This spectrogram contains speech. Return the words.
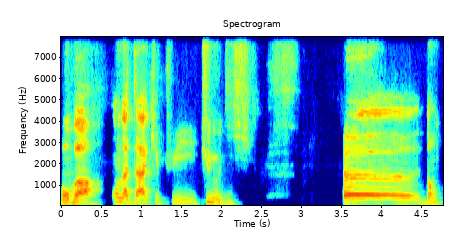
Bon, bah, on attaque et puis tu nous dis. Euh, dans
